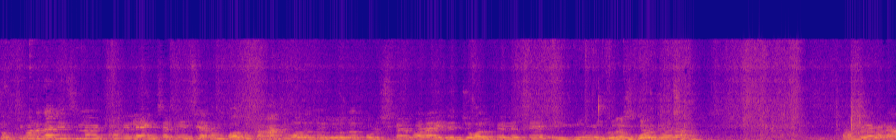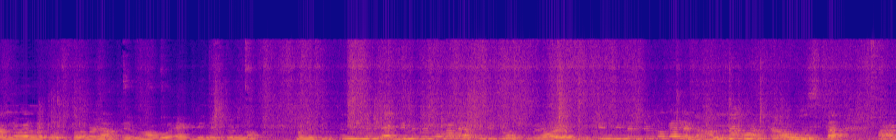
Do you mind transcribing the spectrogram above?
সত্যি করে দাঁড়িয়েছিলাম একটুখানি ল্যাংচা নিয়েছি এখন কত কাজ বলো তো? এগুলোকে পরিষ্কার করা এই যে জল ফেলেছে এইগুলোকে পরিষ্কার করা তারপরে আবার রান্না বান্না করতে হবে রাতে। ভাবো একদিনের জন্য মানে দু তিন দিনের একদিনের জন্য গেলে এত কিছু অসুবিধা দিনের জন্য গেলে রান্নাঘরটার অবস্থা। আর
